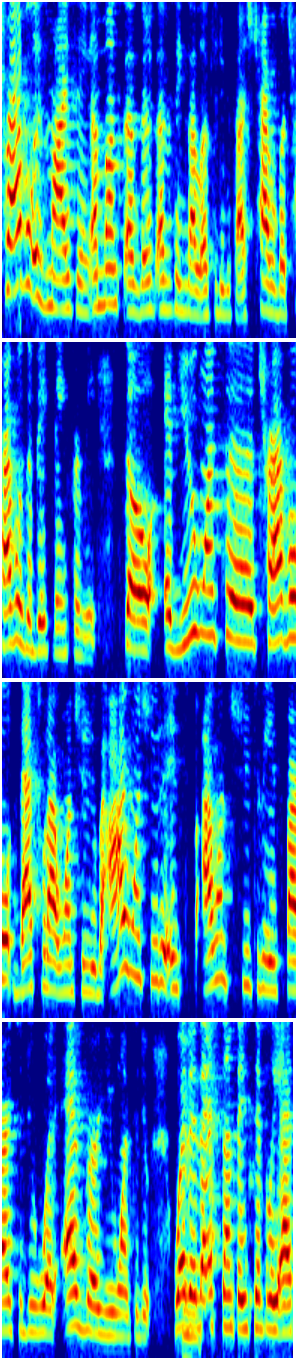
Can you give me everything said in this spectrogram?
travel is my thing amongst us. There's other things I love to do besides travel, but travel is a big thing for me. So if you want to travel, that's what I want you to do. But I want you to insp- I want you to be inspired to do whatever you want to do, whether mm-hmm. that's something simply as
